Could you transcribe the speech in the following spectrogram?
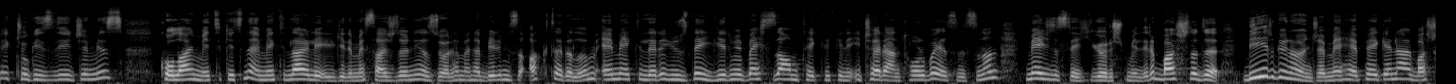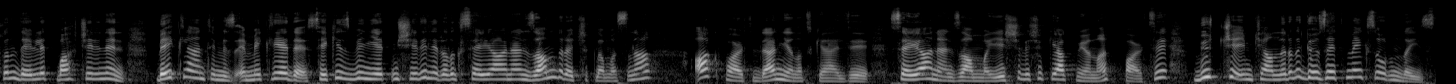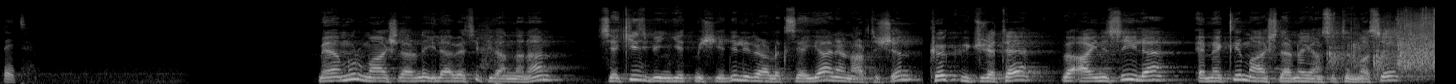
Pek çok izleyicimiz kolay mı etiketine emeklilerle ilgili mesajlarını yazıyor. Hemen haberimizi aktaralım. Emeklilere %25 zam teklifini içeren torba yasasının meclisteki görüşmeleri başladı. Bir gün önce MHP Genel Başkanı Devlet Bahçeli'nin beklentimiz emekliye de 8077 liralık seyyanen zamdır açıklamasına AK Parti'den yanıt geldi. Seyyanen zamma yeşil ışık yakmayan AK Parti bütçe imkanlarını gözetmek zorundayız dedi. Memur maaşlarına ilavesi planlanan 8077 liralık seyyanen artışın kök ücrete ve aynısıyla emekli maaşlarına yansıtılması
